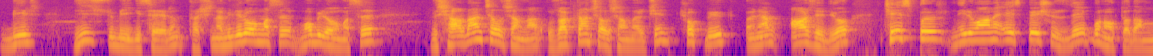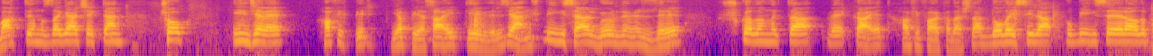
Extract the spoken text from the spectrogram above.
bir dizüstü bilgisayarın taşınabilir olması, mobil olması dışarıdan çalışanlar, uzaktan çalışanlar için çok büyük önem arz ediyor. Casper Nirvana S500'de bu noktadan baktığımızda gerçekten çok ince ve hafif bir yapıya sahip diyebiliriz. Yani şu bilgisayar gördüğünüz üzere şu kalınlıkta ve gayet hafif arkadaşlar. Dolayısıyla bu bilgisayarı alıp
